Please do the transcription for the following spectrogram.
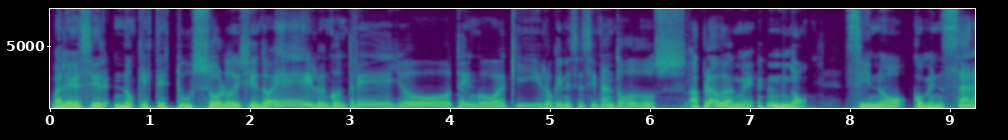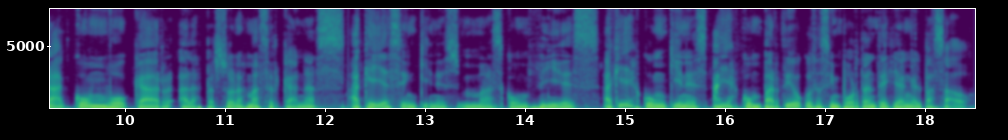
Vale decir, no que estés tú solo diciendo, ¡hey, lo encontré! Yo tengo aquí lo que necesitan todos, apláudanme. no sino comenzar a convocar a las personas más cercanas, aquellas en quienes más confíes, aquellas con quienes hayas compartido cosas importantes ya en el pasado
